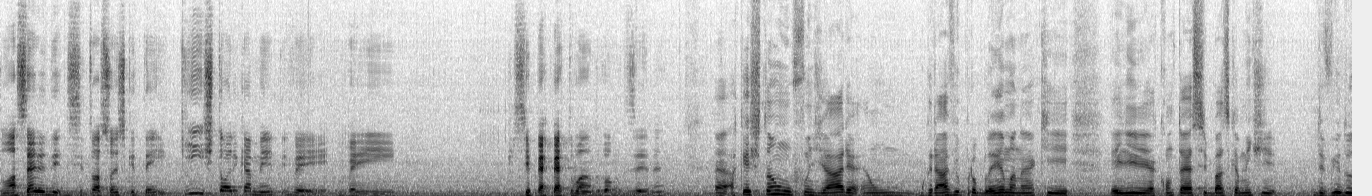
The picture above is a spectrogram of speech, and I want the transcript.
uma série de, de, situações que tem que historicamente vem, vem se perpetuando, vamos dizer, né? É, a questão fundiária é um grave problema, né, que ele acontece basicamente devido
